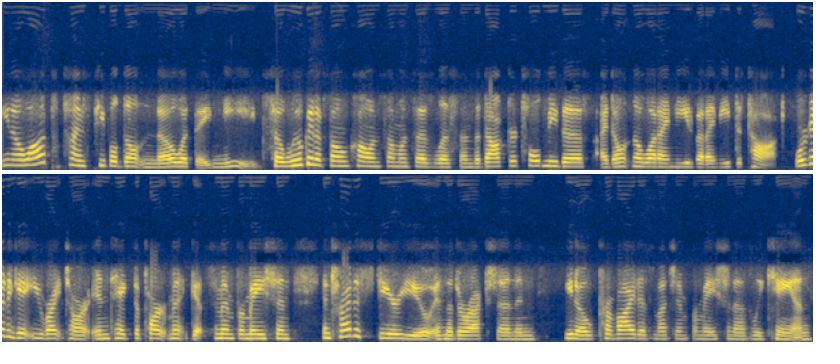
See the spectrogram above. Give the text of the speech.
you know, a lot of times people don't know what they need. So we'll get a phone call and someone says, listen, the doctor told me this. I don't know what I need, but I need to talk. We're going to get you right to our intake department, get some information, and try to steer you in the direction and you know, provide as much information as we can.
